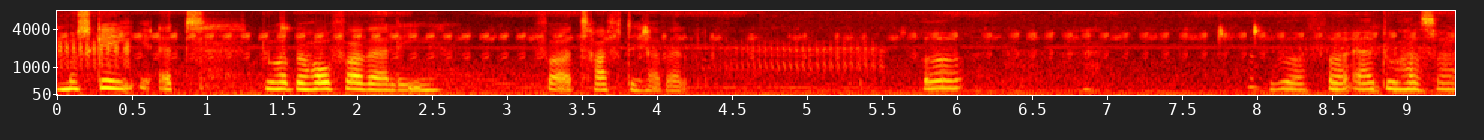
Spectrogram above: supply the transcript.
måske, at du har behov for at være alene. For at træffe det her valg. Hvor... Hvorfor er du her så?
